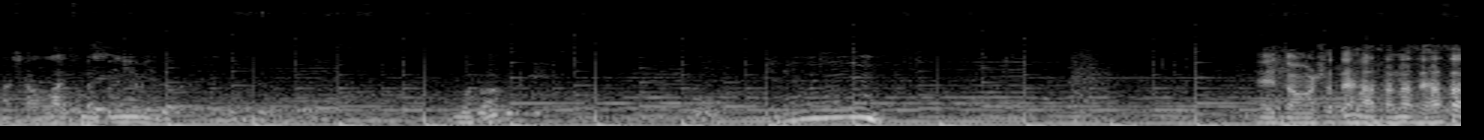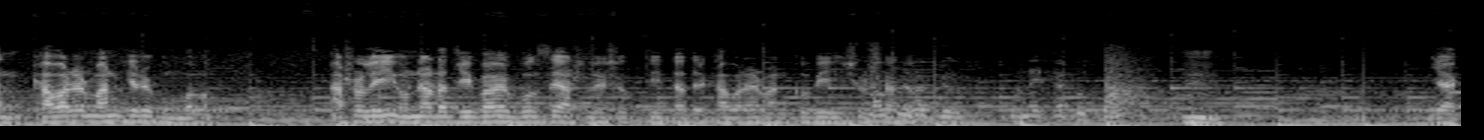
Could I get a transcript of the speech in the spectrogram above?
মাশাআল্লাহ এখানে দুনিয়া ये এই তো আমার সাথে হাসান আছে। হাসান খাবারের মান কীরকম বলো? আসলেই ওনারা যেভাবে বলছে আসলে সত্যি তাদের খাবারের মান খুবই সুস্বাদু। মানে এত হুম। যাক।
